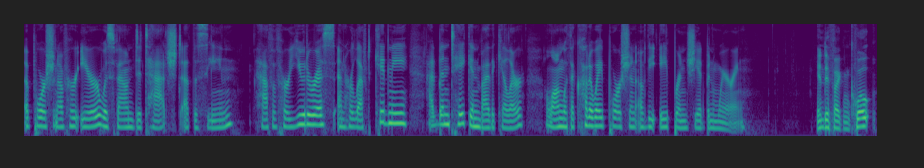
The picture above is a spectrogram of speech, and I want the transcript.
A portion of her ear was found detached at the scene. Half of her uterus and her left kidney had been taken by the killer, along with a cutaway portion of the apron she had been wearing. And if I can quote,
